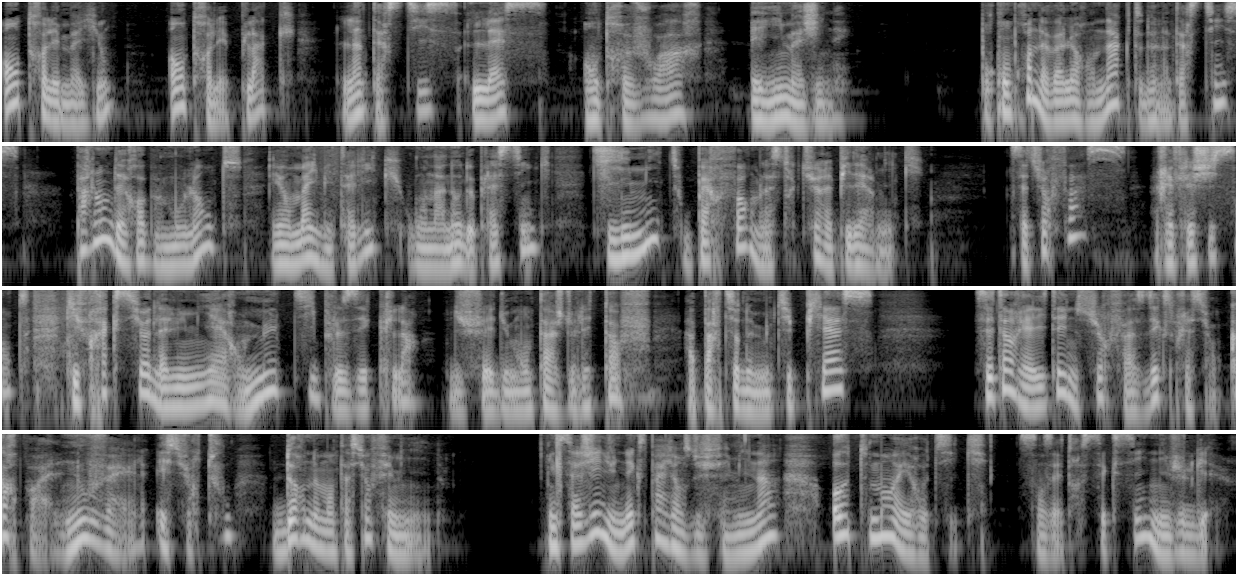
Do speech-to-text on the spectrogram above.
Entre les maillons, entre les plaques, l'interstice laisse entrevoir et imaginer. Pour comprendre la valeur en acte de l'interstice, Parlons des robes moulantes et en maille métallique ou en anneaux de plastique qui imitent ou performent la structure épidermique. Cette surface, réfléchissante, qui fractionne la lumière en multiples éclats du fait du montage de l'étoffe à partir de multiples pièces, c'est en réalité une surface d'expression corporelle nouvelle et surtout d'ornementation féminine. Il s'agit d'une expérience du féminin hautement érotique, sans être sexy ni vulgaire.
